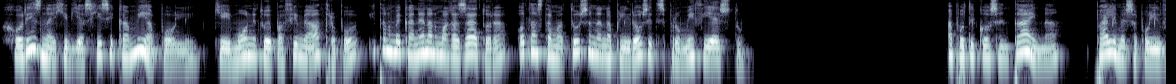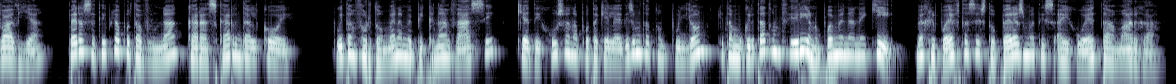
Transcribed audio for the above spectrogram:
χωρίς να έχει διασχίσει καμία πόλη και η μόνη του επαφή με άνθρωπο ήταν με κανέναν μαγαζάτορα όταν σταματούσε να αναπληρώσει τις προμήθειές του. Από την Κοσεντάινα, πάλι μέσα από λιβάδια, πέρασε δίπλα από τα βουνά Καρασκάρ Νταλκόι που ήταν φορτωμένα με πυκνά δάση και αντιχούσαν από τα κελαδίσματα των πουλιών και τα μουγκριτά των θηρίων που έμεναν εκεί, μέχρι που έφτασε στο πέρασμα της Αϊγουέτα Αμάργα.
